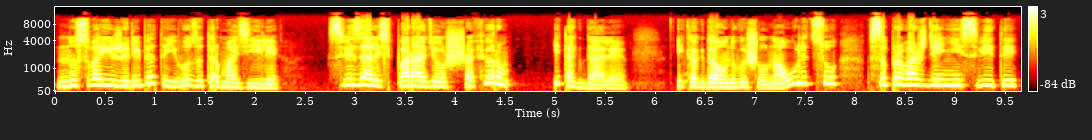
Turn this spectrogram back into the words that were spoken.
но свои же ребята его затормозили, связались по радио с шофером и так далее — и когда он вышел на улицу в сопровождении свиты,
